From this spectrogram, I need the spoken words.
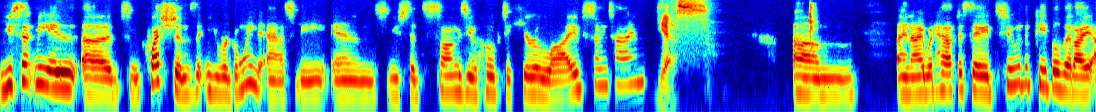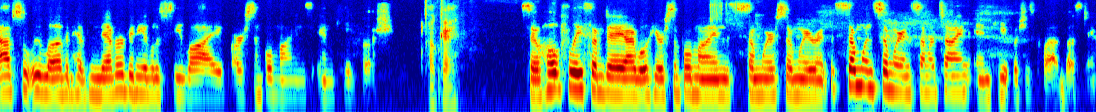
you sent me a, uh, some questions that you were going to ask me and you said songs you hope to hear live sometime Yes. um and i would have to say two of the people that i absolutely love and have never been able to see live are simple minds and kate bush Okay. So hopefully someday i will hear simple minds somewhere somewhere someone somewhere in summertime and kate bush's cloud busting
